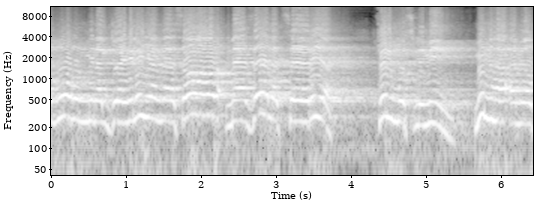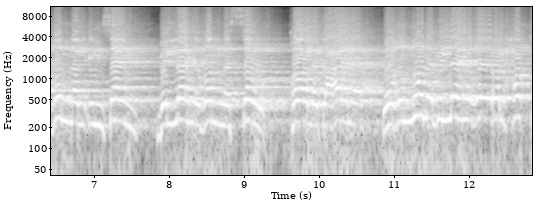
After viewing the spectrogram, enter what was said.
أمور من الجاهلية ما, سار ما زالت سارية في المسلمين منها أن يظن الإنسان بالله ظن السوء. قال تعالى يظنون بالله غير الحق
